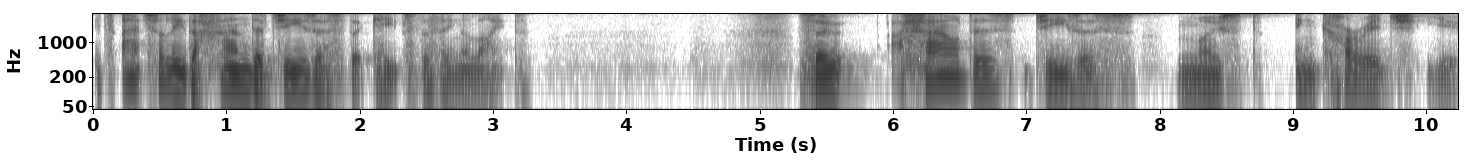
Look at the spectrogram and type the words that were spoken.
It's actually the hand of Jesus that keeps the thing alight. So, how does Jesus most encourage you?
